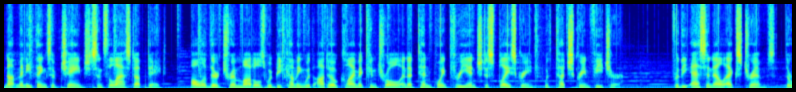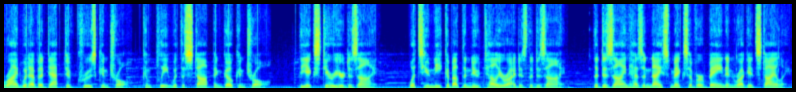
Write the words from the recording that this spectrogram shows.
Not many things have changed since the last update. All of their trim models would be coming with auto climate control and a 10.3-inch display screen, with touchscreen feature. For the S and LX trims, the ride would have adaptive cruise control, complete with the stop and go control. The exterior design. What's unique about the new Telluride is the design. The design has a nice mix of urbane and rugged styling.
